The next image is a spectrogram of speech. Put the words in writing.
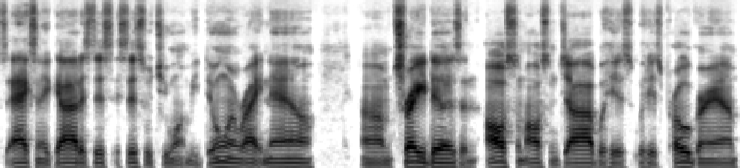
was asking that God, is this, is this what you want me doing right now? Um, Trey does an awesome, awesome job with his with his program,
